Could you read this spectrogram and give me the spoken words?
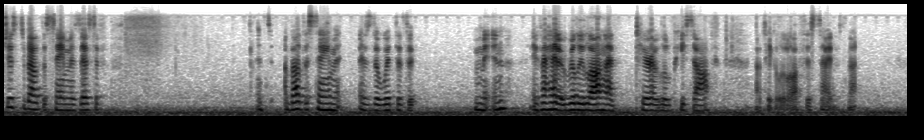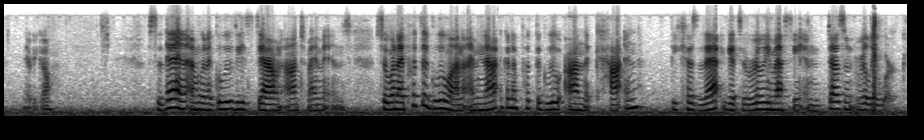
just about the same as this. If it's about the same as the width of the mitten. If I had it really long I'd tear a little piece off. I'll take a little off this side. It's not. There we go. So then I'm going to glue these down onto my mittens. So when I put the glue on, I'm not going to put the glue on the cotton because that gets really messy and doesn't really work.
